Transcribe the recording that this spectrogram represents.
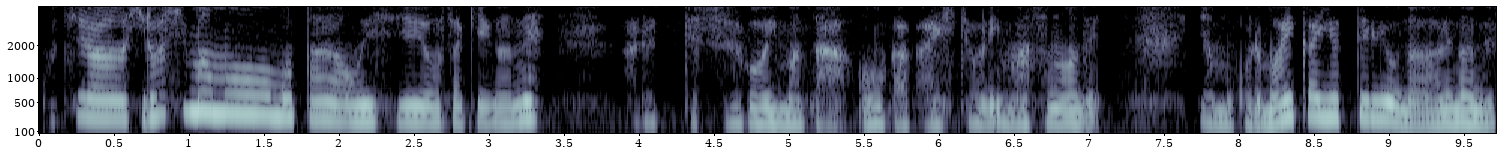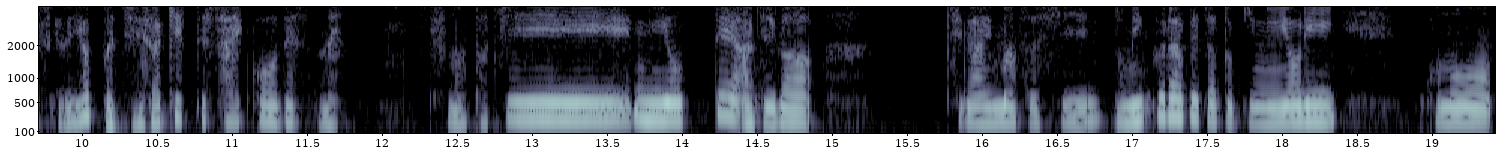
こちら広島もまた美味しいお酒がねあるってすごいまたお伺いしておりますのでいやもうこれ毎回言ってるようなあれなんですけどやっぱ地酒って最高ですね。その土地によって味が違いますし飲み比べた時によりこの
